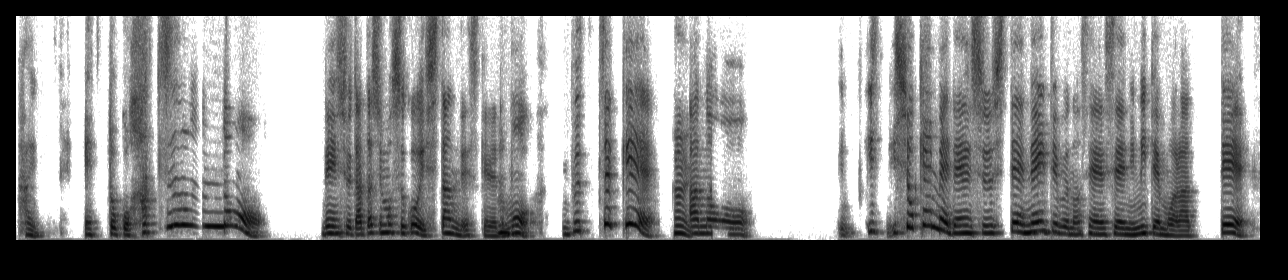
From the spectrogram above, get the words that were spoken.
はい。えっと、こう、発音の練習って私もすごいしたんですけれども、ぶっちゃけ、はい。あの、い一生懸命練習してネイティブの先生に見てもらって、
